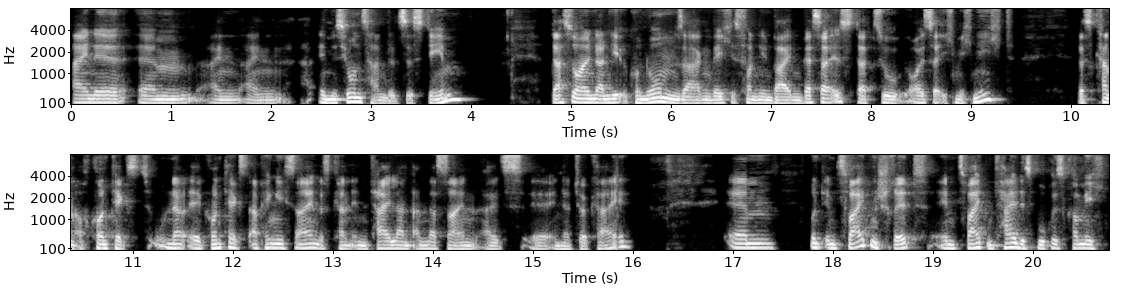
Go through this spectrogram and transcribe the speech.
eine, ähm, ein, ein Emissionshandelssystem. Das sollen dann die Ökonomen sagen, welches von den beiden besser ist. Dazu äußere ich mich nicht. Das kann auch Kontext, äh, kontextabhängig sein. Das kann in Thailand anders sein als äh, in der Türkei. Ähm, und im zweiten Schritt, im zweiten Teil des Buches komme ich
